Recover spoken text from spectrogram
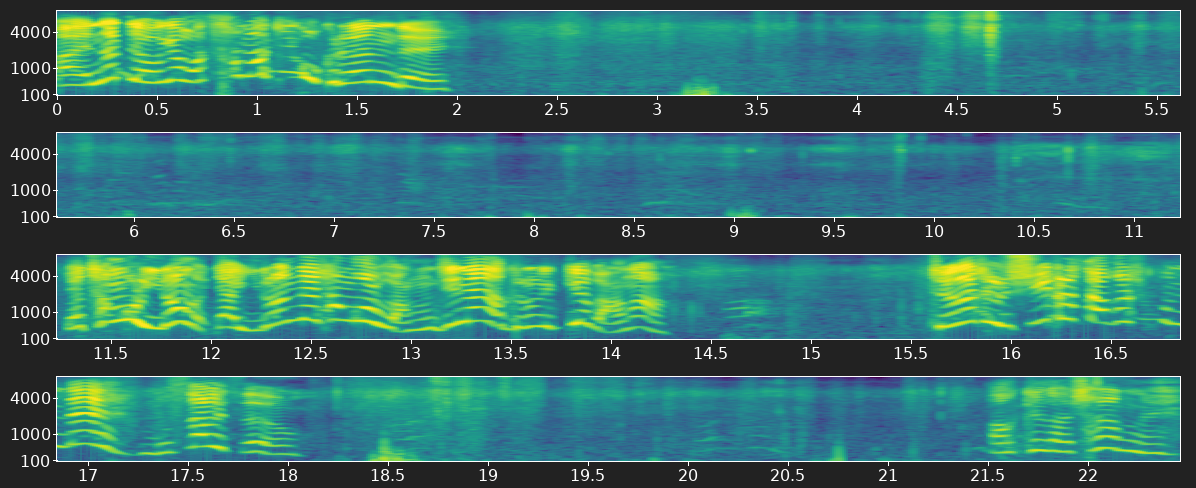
아 옛날 때 여기가 막 사막이고 그랬는데 야 참고로 이런 야 이런데 참고로 왕진에나 그런 게 꽤 많아. 제가 지금 쉬를 싸고 싶은데 못 사겠어요. 아길 다시 찾았네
